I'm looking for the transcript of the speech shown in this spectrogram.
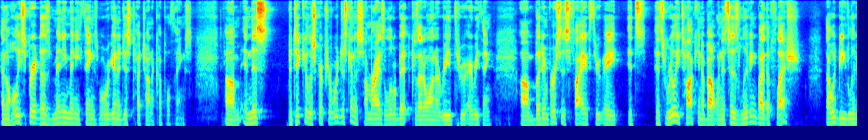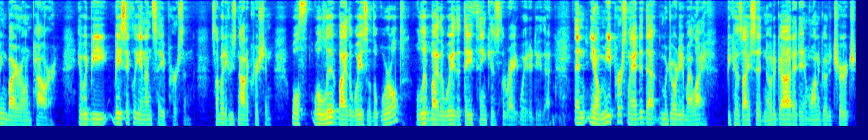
And the Holy Spirit does many, many things, but we're going to just touch on a couple things. Um, in this particular scripture, we're just going to summarize a little bit because I don't want to read through everything. Um, but in verses 5 through 8, it's, it's really talking about when it says living by the flesh, that would be living by our own power. It would be basically an unsaved person somebody who's not a Christian, will will live by the ways of the world, will live by the way that they think is the right way to do that. And you know, me personally, I did that the majority of my life because I said no to God. I didn't want to go to church.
